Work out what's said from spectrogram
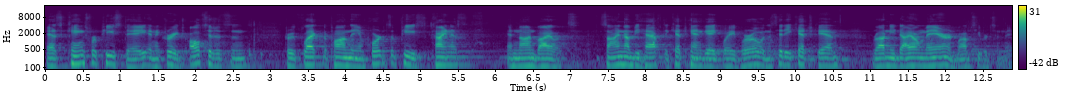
as Kings for Peace Day and encourage all citizens to reflect upon the importance of peace, kindness, and nonviolence. Signed on behalf of the Ketchikan Gateway Borough and the City of Ketchikan, Rodney Dial, Mayor, and Bob Sivertsen, Mayor.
